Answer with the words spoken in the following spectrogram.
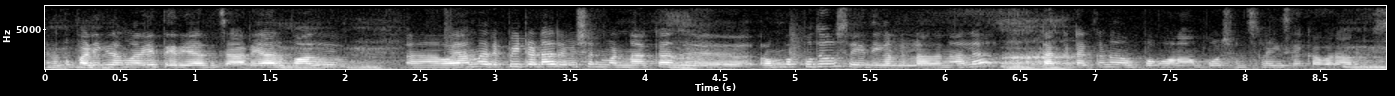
எனக்கு படிக்கிற மாதிரியே தெரியாது. ஜாலியாக இருக்கும். அதுவும் ஓயாமல் ரிப்பீட்டடாக ரிவிஷன் பண்ணாக்கா அது ரொம்ப புது செய்திகள் இல்லாதனால டக்கு டக்குன்னு போகலாம். போர்ஷன்ஸ்லாம் ஈஸியாக கவர் ஆகும்.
